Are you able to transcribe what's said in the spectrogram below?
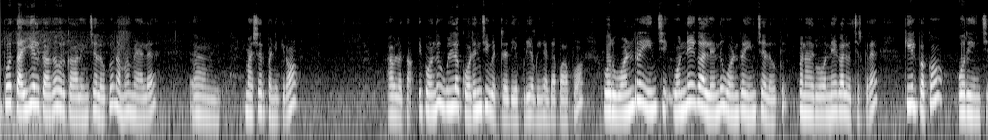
இப்போது தையலுக்காக ஒரு கால் இன்ச் அளவுக்கு நம்ம மேலே மெஷர் பண்ணிக்கிறோம். அவ்வளோதான் இப்போ வந்து உள்ளே குடஞ்சி வெட்டுறது எப்படி அப்படிங்கிறத பார்ப்போம். ஒரு ஒன்றரை இன்ச்சு ஒன்றே கால்லேருந்து ஒன்றரை இன்ச் அளவுக்கு இப்போ நான் ஒரு ஒன்றே கால் வச்சுருக்கிறேன். கீழ்ப்பக்கம் ஒரு இன்ச்சு.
